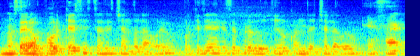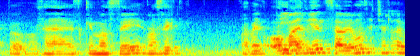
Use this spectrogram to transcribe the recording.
No estoy- Pero ¿por qué si estás echando la huevo? ¿Por qué tienes que ser productivo cuando echas la huevo? Exacto, o sea, es que no sé, no sé. A ver, O más bien, ¿sabemos echar la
